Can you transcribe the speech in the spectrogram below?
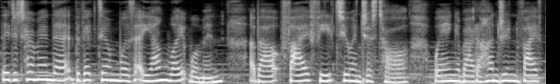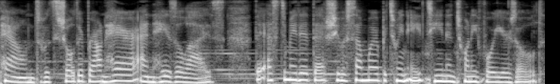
They determined that the victim was a young white woman, about 5 feet 2 inches tall, weighing about 105 pounds, with shoulder brown hair and hazel eyes. They estimated that she was somewhere between 18 and 24 years old.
